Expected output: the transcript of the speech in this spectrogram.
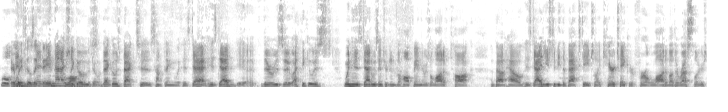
Well, everybody and, feels like and, they and that actually goes that goes back to something with his dad. His dad, uh, there was, a, I think it was when his dad was entered into the Hall of Fame. There was a lot of talk about how his dad used to be the backstage like caretaker for a lot of other wrestlers,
